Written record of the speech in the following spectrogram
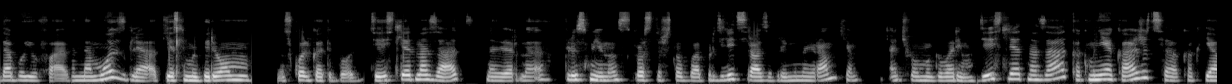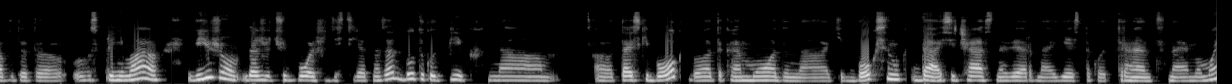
W5. На мой взгляд, если мы берем сколько это было? 10 лет назад, наверное, плюс-минус, просто чтобы определить сразу временные рамки о чем мы говорим. Десять лет назад, как мне кажется, как я вот это воспринимаю, вижу, даже чуть больше десяти лет назад, был такой пик на э, тайский бокс, была такая мода на кикбоксинг. Да, сейчас, наверное, есть такой тренд на ММА,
